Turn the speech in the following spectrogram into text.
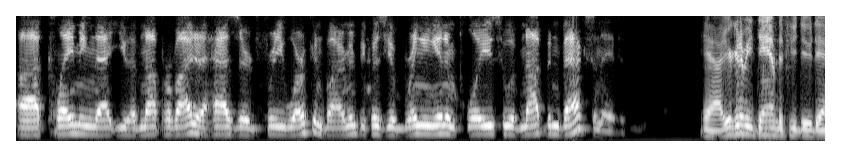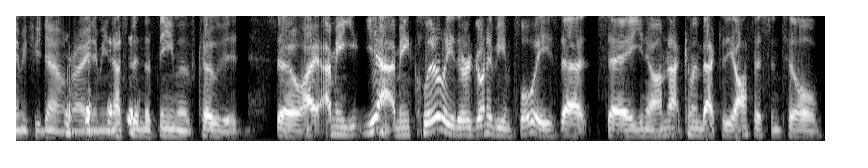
uh, claiming that you have not provided a hazard free work environment because you're bringing in employees who have not been vaccinated? Yeah, you're going to be damned if you do, damned if you don't, right? I mean, that's been the theme of COVID. So, I, I mean, yeah, I mean, clearly there are going to be employees that say, you know, I'm not coming back to the office until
